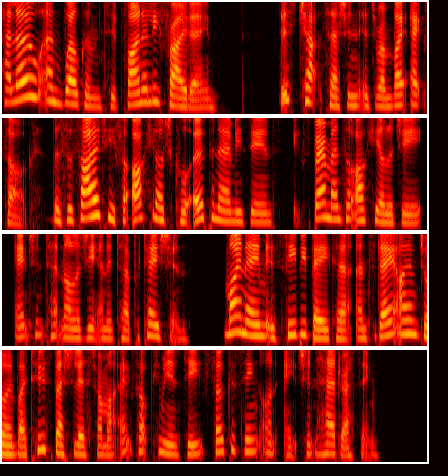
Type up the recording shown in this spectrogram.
Hello and welcome to Finally Friday. This chat session is run by EXARC, the Society for Archaeological Open Air Museums, Experimental Archaeology, Ancient Technology and Interpretation. My name is Phoebe Baker, and today I am joined by two specialists from our EXARC community focusing on ancient hairdressing.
